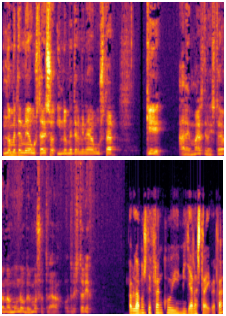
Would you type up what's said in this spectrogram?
No me termina de gustar eso y no me termina de gustar que además de la historia de Unamuno vemos otra, otra historia. Hablamos de Franco y Millán Astray, ¿verdad?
